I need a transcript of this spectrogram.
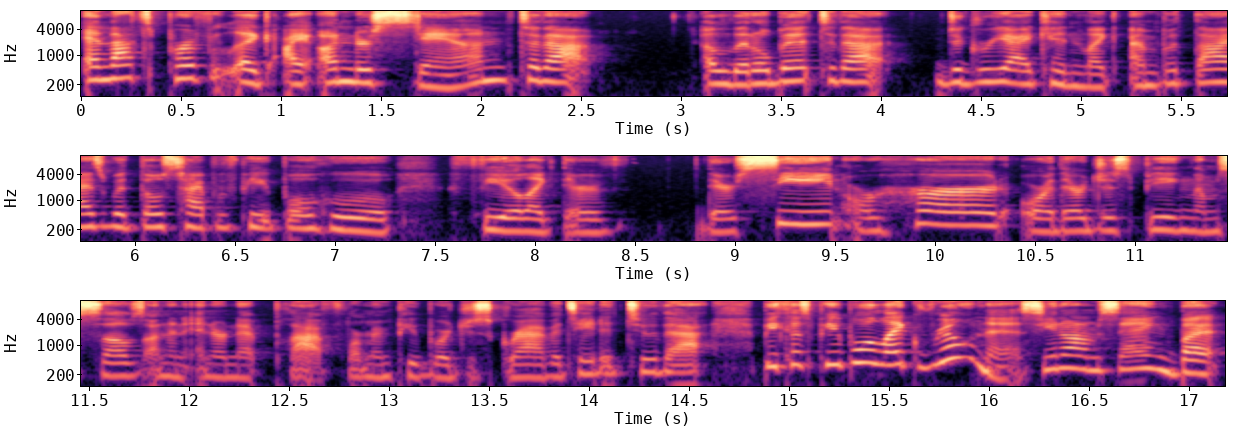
and that's perfect like I understand to that a little bit to that degree I can like empathize with those type of people who feel like they're they're seen or heard or they're just being themselves on an internet platform and people are just gravitated to that because people like realness you know what i'm saying? But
